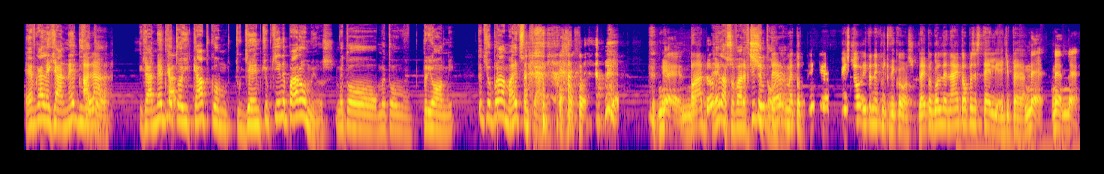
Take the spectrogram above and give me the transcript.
Έβγαλε για ανέκδοτο. Αλλά... Για ανέκδοτο η Capcom του Gamecube και είναι παρόμοιος με το, με το Πριόνι. Τέτοιο πράγμα, έτσι το κάνει. ναι, ναι. Πάντως, Έλα, σοβαρευτείτε τώρα. με το trigger πίσω ήταν εκπληκτικός. Δηλαδή το Golden Knight το έπαιζε τέλεια εκεί πέρα. Ναι, ναι, ναι.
